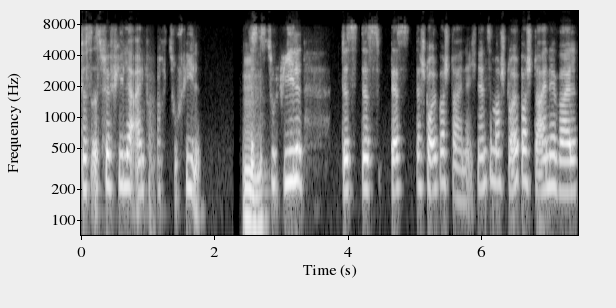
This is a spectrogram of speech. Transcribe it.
das ist für viele einfach zu viel. Mhm. Das ist zu viel des, des, des, der Stolpersteine. Ich nenne sie mal Stolpersteine, weil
